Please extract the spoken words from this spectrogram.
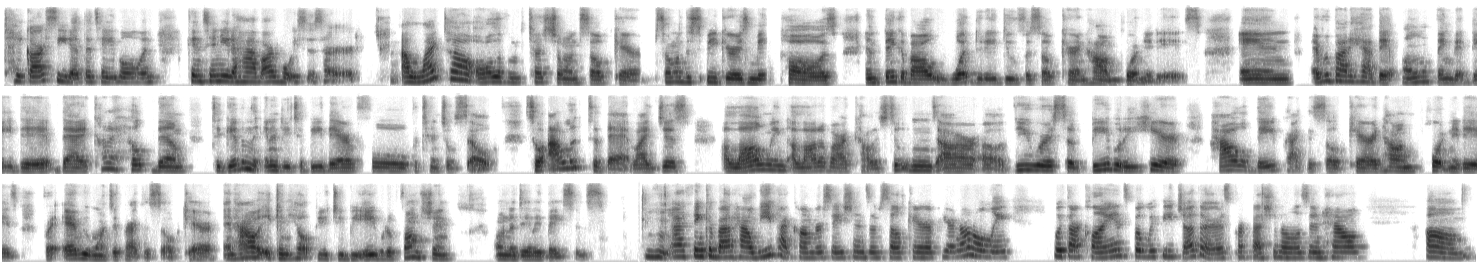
take our seat at the table and continue to have our voices heard. I liked how all of them touched on self-care. Some of the speakers made pause and think about what do they do for self-care and how important it is. And everybody had their own thing that they did that kind of helped them to give them the energy to be their full potential self. So I looked to that, like just allowing a lot of our college students, our uh, viewers to be able to hear how they practice self care and how important it is for everyone to practice self care and how it can help you to be able to function on a daily basis. Mm-hmm. I think about how we've had conversations of self care up here, not only with our clients, but with each other as professionals, and how, um,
